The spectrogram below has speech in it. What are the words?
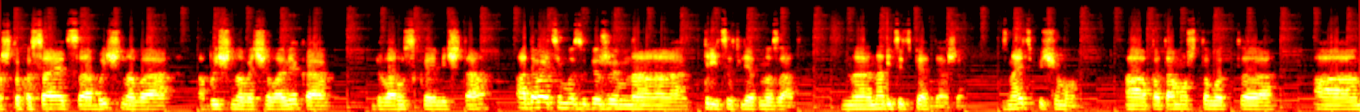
Что касается обычного, обычного человека, белорусская мечта. А давайте мы забежим на 30 лет назад, на, на 35 даже. Знаете почему? А, потому что вот а,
